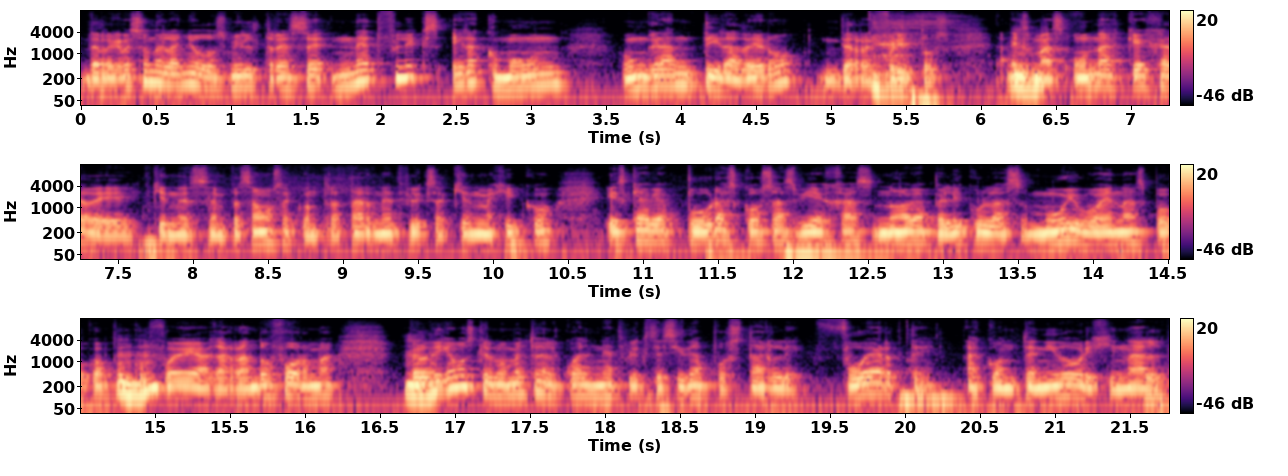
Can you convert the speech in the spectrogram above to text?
de regreso en el año 2013, Netflix era como un un gran tiradero de refritos. es más, una queja de quienes empezamos a contratar Netflix aquí en México es que había puras cosas viejas, no había películas muy buenas, poco a poco fue agarrando forma, pero digamos que el momento en el cual Netflix decide apostarle fuerte a contenido original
